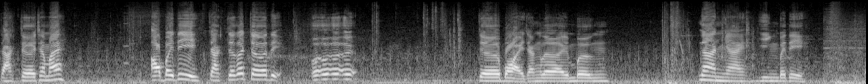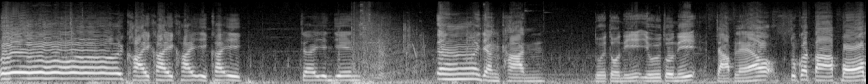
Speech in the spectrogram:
อยากเจอใช่ไหมเอาไปดิอยากเจอก็เจอดิเออเออเออเจอบ่อยจังเลยมึงนั่นไงยิงไปดิเอ้ยใครใครใครอีกใครอีกใจเย็นๆเออยังทันโดยตัวนี้อยู่ตัวนี้จับแล้วตุ๊กตาปลอม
